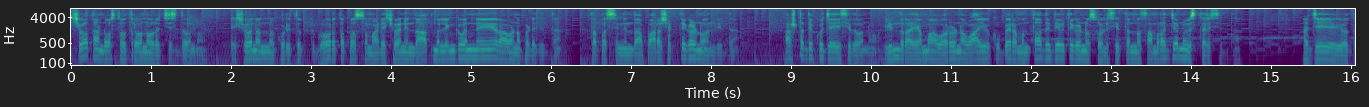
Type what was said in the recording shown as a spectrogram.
ಶಿವತಾಂಡವ ಸ್ತೋತ್ರವನ್ನು ರಚಿಸಿದವನು. ಶಿವನನ್ನು ಕುರಿತು ಘೋರ ತಪಸ್ಸು ಮಾಡಿ ಶಿವನಿಂದ ಆತ್ಮಲಿಂಗವನ್ನೇ ರಾವಣ ಪಡೆದಿದ್ದ. ತಪಸ್ಸಿನಿಂದ ಅಪಾರ ಶಕ್ತಿಗಳನ್ನು ಹೊಂದಿದ್ದ. ಅಷ್ಟದಿಕ್ಕು ಜಯಿಸಿದವನು. ಇಂದ್ರ, ಯಮ, ವರುಣ, ವಾಯು, ಕುಬೇರ ಮುಂತಾದ ದೇವತೆಗಳನ್ನು ಸೋಲಿಸಿ ತನ್ನ ಸಾಮ್ರಾಜ್ಯವನ್ನು ವಿಸ್ತರಿಸಿದ್ದ. ಅಜೇಯ ಯೋಧ,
